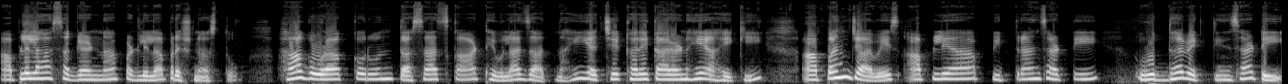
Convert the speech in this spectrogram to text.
आपल्याला हा सगळ्यांना पडलेला प्रश्न असतो. हा गोळा करून तसाच का ठेवला जात नाही याचे खरे कारण हे आहे की आपण ज्यावेळेस आपल्या पित्रांसाठी वृद्ध व्यक्तींसाठी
